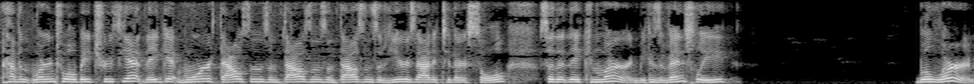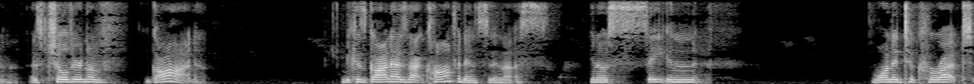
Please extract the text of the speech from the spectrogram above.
haven't learned to obey truth yet, they get more thousands and thousands and thousands of years added to their soul so that they can learn because eventually we'll learn as children of God. Because God has that confidence in us. You know, Satan wanted to corrupt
